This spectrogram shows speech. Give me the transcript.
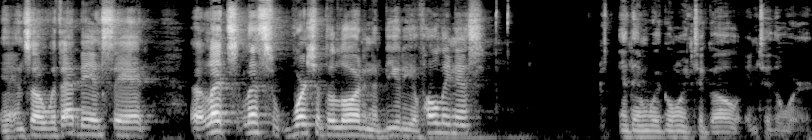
And so, with that being said, uh, let's let's worship the Lord in the beauty of holiness, and then we're going to go into the Word.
